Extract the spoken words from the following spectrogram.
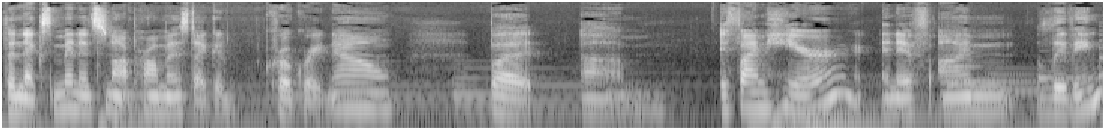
the next minute's not promised. I could croak right now. But um, if I'm here and if I'm living,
